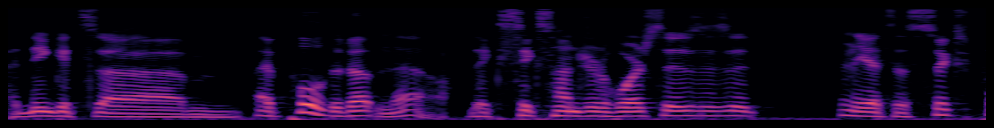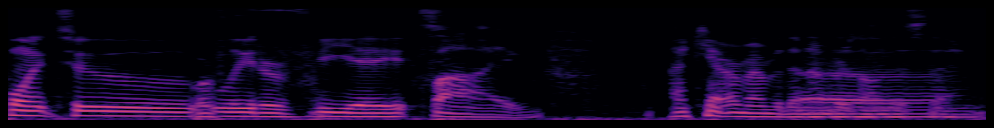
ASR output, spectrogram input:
I think it's um, I pulled it up now. like 600 horses. Is it Yeah, it's a 6.2 liter V8. five? I can't remember the numbers on this Uh, thing.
